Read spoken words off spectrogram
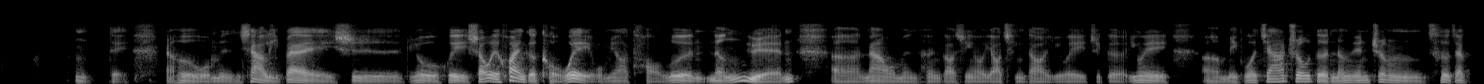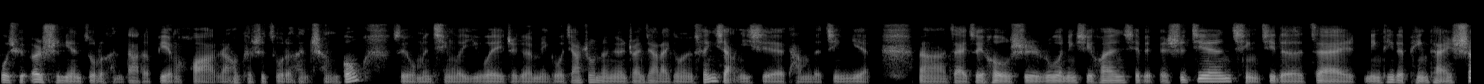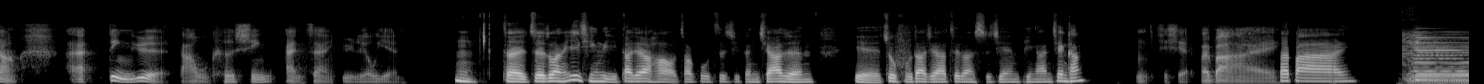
对。然后我们下礼拜是又会稍微换一个口味，我们要讨论能源。呃，那我们很高兴有邀请到一位这个，因为呃，美国加州的能源政策在过去二十年做了很大的变化，然后可是做得很成功，所以我们请了一位这个美国加州能源专家来跟我们分享一些他们的经验。那在最后是，如果您喜欢谢北北时间，请记得在聆听的平台上。按订阅打五颗星，按赞与留言。嗯，在这段疫情里，大家好好照顾自己跟家人，也祝福大家这段时间平安健康。嗯，谢谢，拜拜，拜拜。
